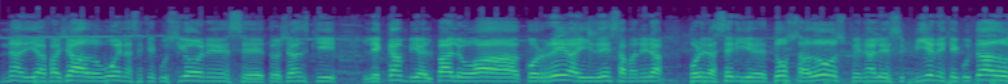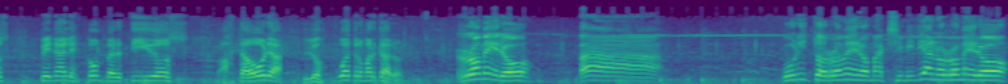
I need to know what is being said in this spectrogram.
Nadie ha fallado, buenas ejecuciones. eh, Trojansky le cambia el palo a Correa y de esa manera pone la serie 2 a 2. Penales bien ejecutados, penales convertidos. Hasta ahora los cuatro marcaron. Romero va. Gurito Romero, Maximiliano Romero.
